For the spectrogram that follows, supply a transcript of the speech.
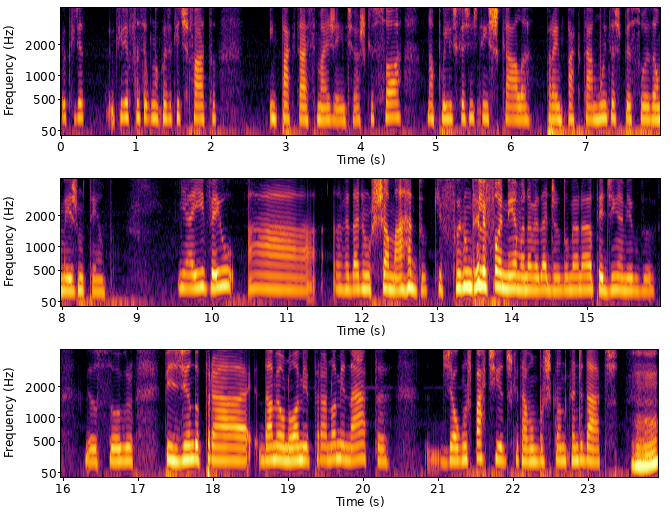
eu queria, eu queria fazer alguma coisa que de fato impactasse mais gente. Eu acho que só na política a gente tem escala para impactar muitas pessoas ao mesmo tempo. E aí veio a, na verdade, um chamado, que foi um telefonema, na verdade, do Manuel Tedinho, amigo do meu sogro, pedindo para dar meu nome para nominata de alguns partidos que estavam buscando candidatos. Uhum.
